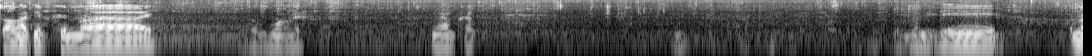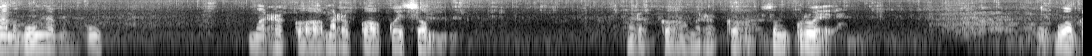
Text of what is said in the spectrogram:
สองอาทิตย์ขึ้นไว้ต้องห่วงเลยงามครับมั นดีๆต้นน้ำมะฮุ่งครับมะฮุ่งมะระกอมะระกอกล้วยส้มมะระกอมะระกอส้มกล้วยบวบก็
